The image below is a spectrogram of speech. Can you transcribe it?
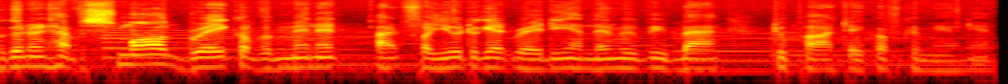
we're going to have a small break of a minute uh, for you to get ready, and then we'll be back to partake of communion.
